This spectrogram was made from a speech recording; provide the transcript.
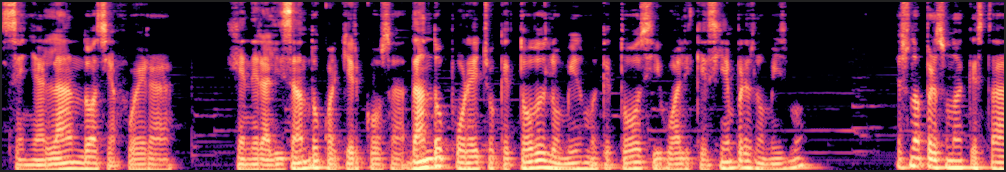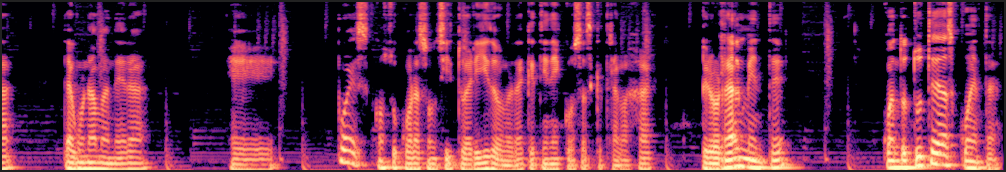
señalando hacia afuera, generalizando cualquier cosa, dando por hecho que todo es lo mismo y que todo es igual y que siempre es lo mismo, es una persona que está de alguna manera, eh, pues con su corazoncito herido, ¿verdad? Que tiene cosas que trabajar. Pero realmente, cuando tú te das cuenta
